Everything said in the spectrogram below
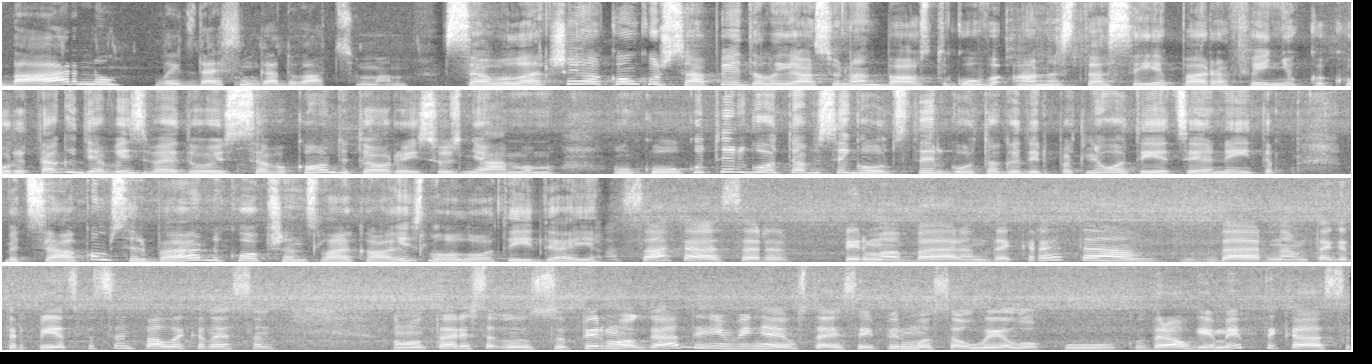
bērnu līdz desmit gadu vecumam. Savulaik šajā konkursā piedalījās un atbalstu guva Anastasija Parafiņuka, kura tagad jau izveidojusi savu konditorijas uzņēmumu, un kūku tirgotava Siguldas tirgu tagad ir pat ļoti iecienīta. Bet sākums ir bērnu kopšanas laikā izlolota ideja. Sākās ar pirmā bērna dekretā. Bērnam tagad ir 15, palika nesen. Un tā arī uz pirmo gadījumu viņai uztaisīja pirmo savu lielo kūku. Draugiem iepatikās,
